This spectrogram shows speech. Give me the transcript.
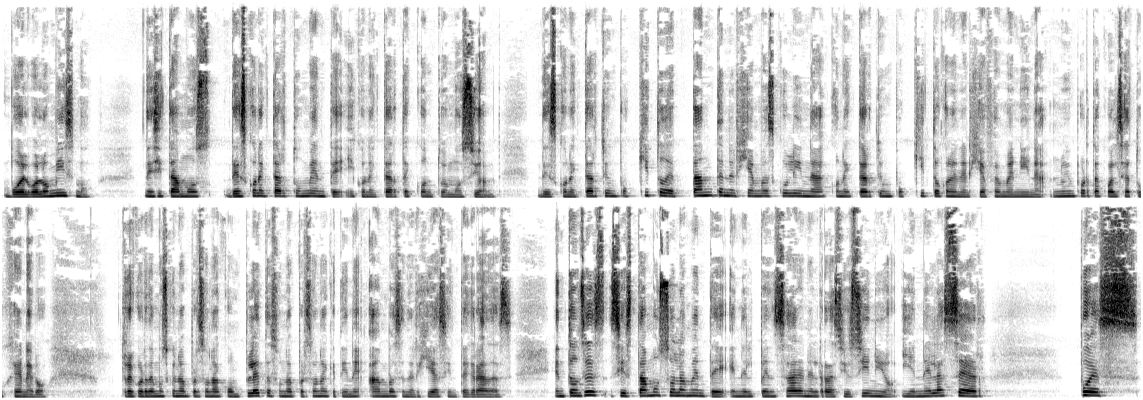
vuelvo a lo mismo. Necesitamos desconectar tu mente y conectarte con tu emoción. Desconectarte un poquito de tanta energía masculina, conectarte un poquito con energía femenina, no importa cuál sea tu género. Recordemos que una persona completa es una persona que tiene ambas energías integradas. Entonces, si estamos solamente en el pensar, en el raciocinio y en el hacer, pues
